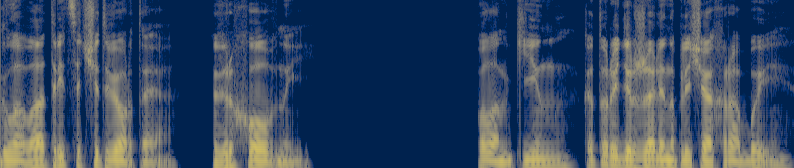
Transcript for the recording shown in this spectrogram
Глава 34. Верховный. Паланкин, который держали на плечах рабы,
